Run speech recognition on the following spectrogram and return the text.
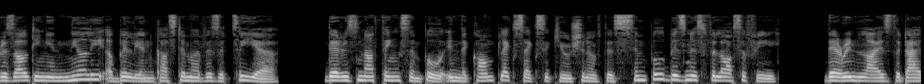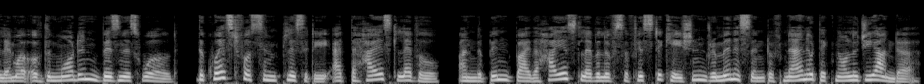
resulting in nearly a billion customer visits a year. There is nothing simple in the complex execution of this simple business philosophy. Therein lies the dilemma of the modern business world, the quest for simplicity at the highest level, underpinned by the highest level of sophistication reminiscent of nanotechnology under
